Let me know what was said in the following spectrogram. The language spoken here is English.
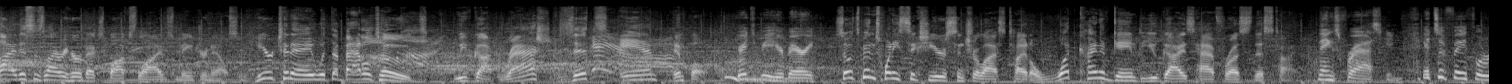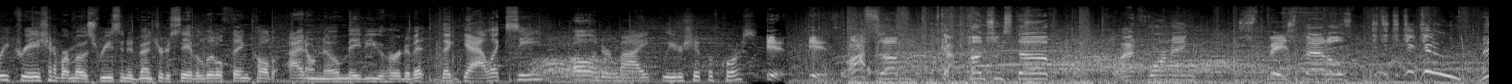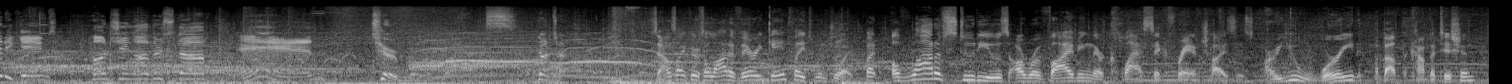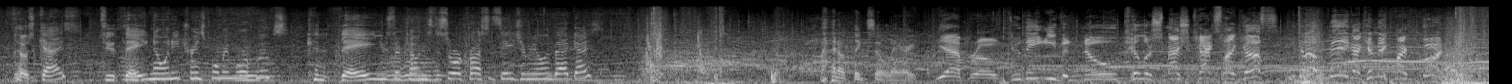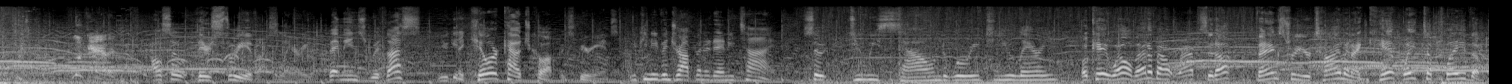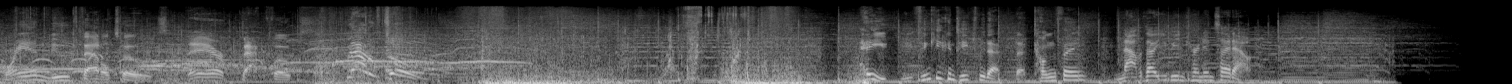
Hi, this is Larry Hryb, Xbox Live's Major Nelson, here today with the Battletoads. We've got Rash, Zitz, and Pimple. Great to be here, Barry. So it's been 26 years since your last title. What kind of game do you guys have for us this time? Thanks for asking. It's a faithful recreation of our most recent adventure to save a little thing called, I don't know, maybe you heard of it, the Galaxy. All under my leadership, of course. It is awesome! It's got punching stuff, platforming, space battles, mini games, punching other stuff, and turbo. Don't touch. Sounds like there's a lot of varied gameplay to enjoy, but a lot of studios are reviving their classic franchises. Are you worried about the competition? Those guys? Do they know any transforming morph moves? Can they use their tongues to soar across the stage and reel in bad guys? I don't think so, Larry. Yeah, bro. Do they even know killer smash attacks like us? Look at how big I can make my foot! Look at it! Also, there's three of us, Larry. That means with us, you get a killer couch co-op experience. You can even drop in at any time. So, do we sound worried to you, Larry? Okay, well, that about wraps it up. Thanks for your time, and I can't wait to play the brand new Battletoads. They're back, folks. Battletoads! Hey, you think you can teach me that, that tongue thing? Not without you being turned inside out.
